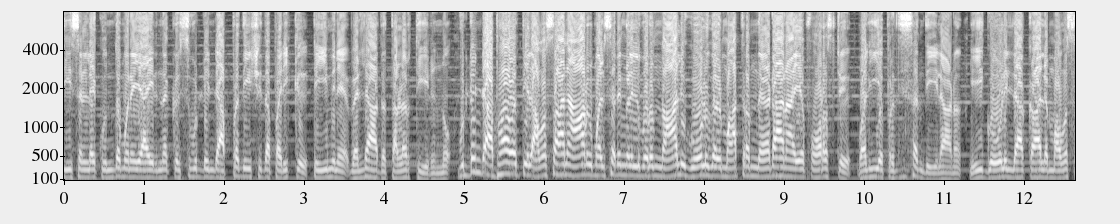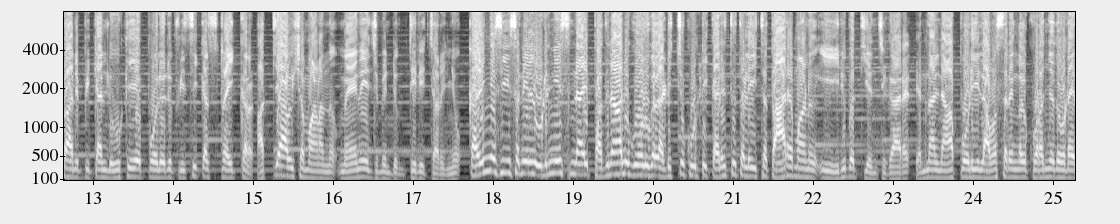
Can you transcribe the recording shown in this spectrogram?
സീസണിലെ കുന്തമുനയായിരുന്ന ക്രിസ്വുഡിന്റെ അപ്രതീക്ഷിത പരിക്ക് ടീമിനെ വല്ലാതെ തളർത്തിയിരുന്നു. വുഡിന്റെ അഭാവത്തിൽ അവസാന ആറ് മത്സരങ്ങളിൽ വെറും നാല് ഗോളുകൾ മാത്രം നേടാനായ ഫോറസ്റ്റ് വലിയ പ്രതിസന്ധിയിലാണ്. ഈ ഗോളില്ലാ കാലം അവസാനിപ്പിക്കാൻ ലൂക്കയെ പോലൊരു ഫിസിക്കൽ സ്ട്രൈക്കർ അത്യാവശ്യമാണെന്ന് മാനേജ്മെന്റും തിരിച്ചറിഞ്ഞു. കഴിഞ്ഞ സീസണിൽ ഉഡിനീസിനായി പതിനാല് ഗോളുകൾ അടിച്ചുകൂട്ടി കരുത്ത് തെളിയിച്ച താരമാണ് ഈ ഇരുപത്തിയഞ്ചുകാരൻ. എന്നാൽ നാപ്പോളിയിൽ അവസരങ്ങൾ കുറഞ്ഞതോടെ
